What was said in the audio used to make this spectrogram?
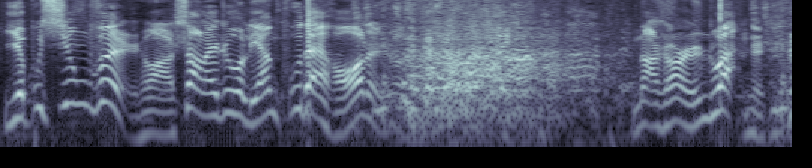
也不兴奋是吧，上来之后连哭带嚎的是吧？那是二人转，那是。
